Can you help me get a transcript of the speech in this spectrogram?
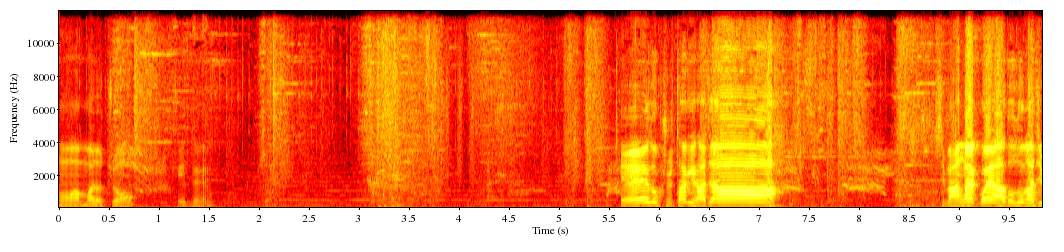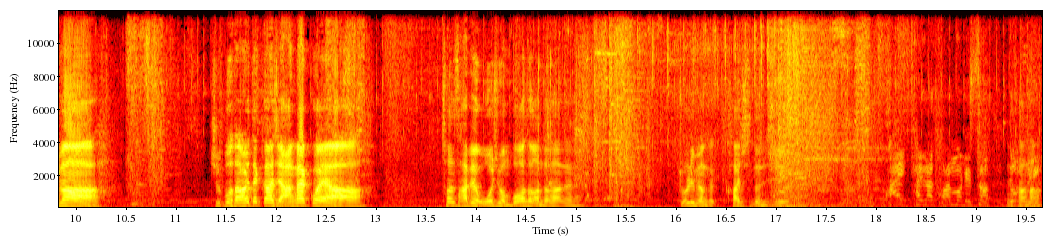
어, 안 맞았죠? 게이드. 계속 줄타기 가자! 집 안 갈 거야. 너도 가지마. 주포 나올 때까지 안 갈 거야. 1450원 모아서 간다 나는. 쫄리면 그- 가시던지. 가나?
